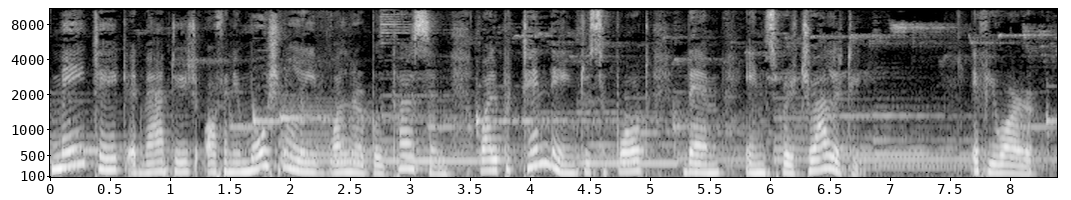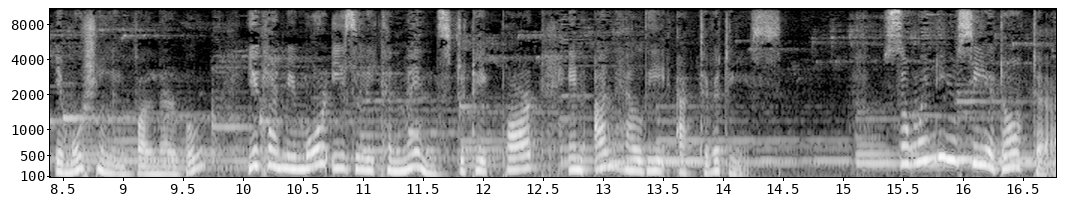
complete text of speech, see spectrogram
may take advantage of an emotionally vulnerable person while pretending to support them in spirituality. If you are emotionally vulnerable, you can be more easily convinced to take part in unhealthy activities. So, when do you see a doctor?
